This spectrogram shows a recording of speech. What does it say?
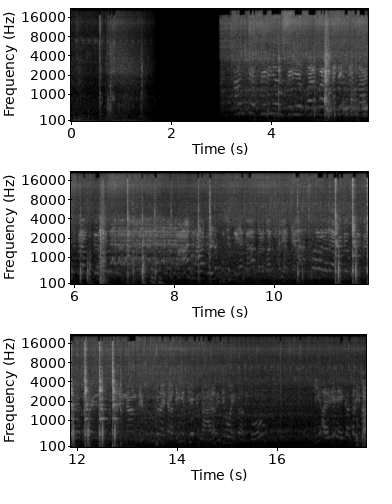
सुका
